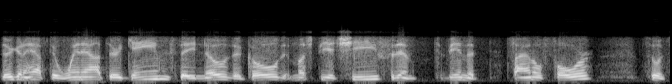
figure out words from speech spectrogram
they're going to have to win out their games. They know the goal that must be achieved for them to be in the Final Four. So it's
